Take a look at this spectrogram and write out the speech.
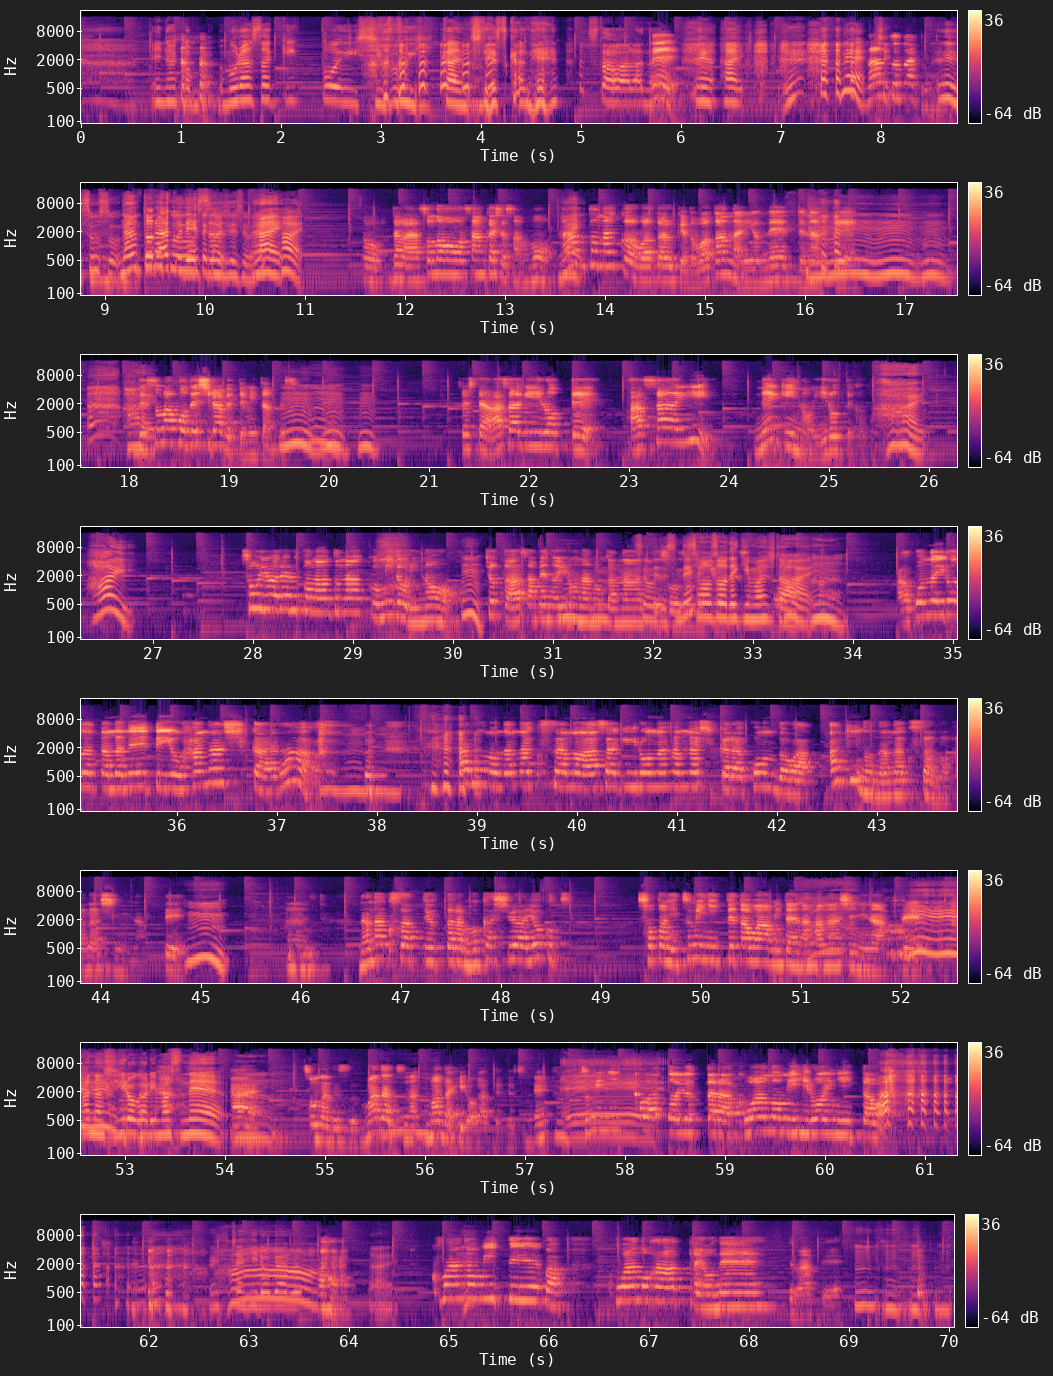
えなんか紫っぽい渋い感じですかね。伝わらない、でえはい。ね。なんとなくね。ね、そうそう、ん。なんとなくです。って感じですよね。はい。はい。そう。だからその参加者さんも、い。なんとなくはわかるけどわかんないよねってなって、うんうんはい。でスマホで調べてみたんです、うんうんうん。うん。そしてあさぎ色って浅いネギの色って書くはい。はいそう言われるとなんとなく緑のうん。ちょっと浅めの色なのかなって想像できました、はい。うん。あこんな色だったんだねっていう話からうんうん春の七草の浅ぎ色の話から今度は秋の七草の話になってう、ん。うん、七草って言ったら昔はよくつ外に摘みに行ってたわみたいな話になって、ええ。話広がりますね、はい。うんそうなんです。まだつなまだ広がってですね、えー摘みに行ったわと言ったら桑の実拾いに行ったわ。めっちゃ広がる、ははい。桑の実って言えば桑の葉あったよね。ってなって。うんうんうんうん。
